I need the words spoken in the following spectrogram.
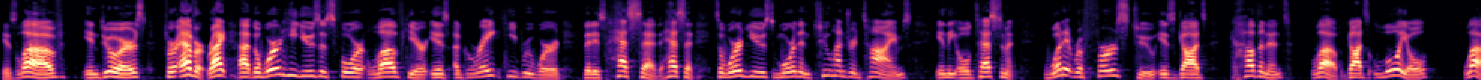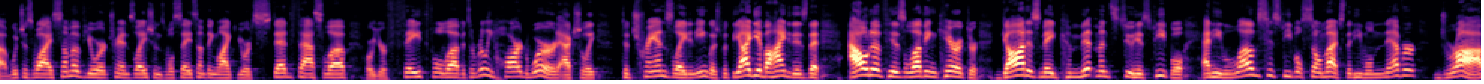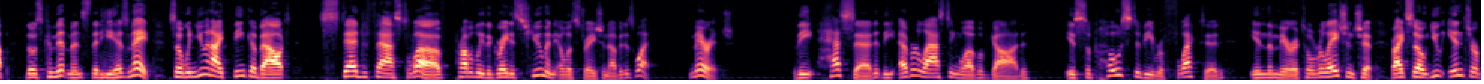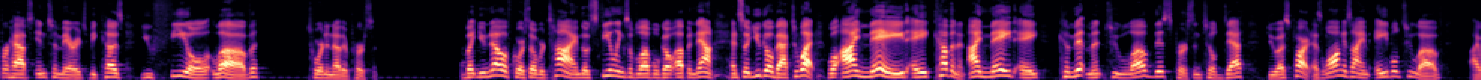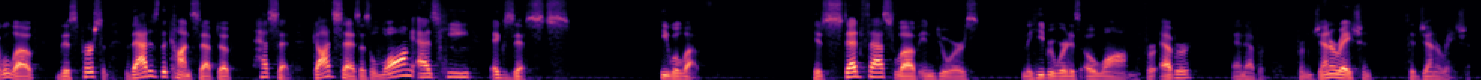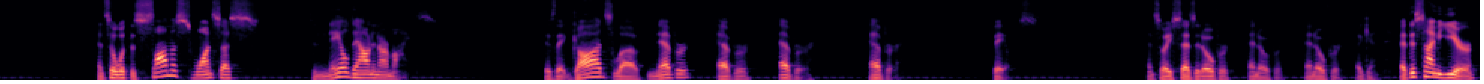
His love endures forever, right? Uh, the word he uses for love here is a great Hebrew word that is hesed. Hesed. It's a word used more than 200 times in the Old Testament. What it refers to is God's covenant love, God's loyal love, which is why some of your translations will say something like your steadfast love or your faithful love. It's a really hard word, actually, to translate in English, but the idea behind it is that out of his loving character, God has made commitments to his people, and he loves his people so much that he will never drop those commitments that he has made. So when you and I think about steadfast love, probably the greatest human illustration of it is what? Marriage. The Hesed, the everlasting love of God, is supposed to be reflected in the marital relationship, right? So you enter perhaps into marriage because you feel love toward another person. But you know, of course, over time, those feelings of love will go up and down. And so you go back to what? Well, I made a covenant. I made a commitment to love this person till death do us part. As long as I am able to love, I will love this person. That is the concept of Hesed. God says, as long as He exists, He will love. His steadfast love endures, and the Hebrew word is olam, forever and ever, from generation to generation. And so, what the psalmist wants us to nail down in our minds is that God's love never, ever, ever, ever fails. And so he says it over and over and over again. At this time of year,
